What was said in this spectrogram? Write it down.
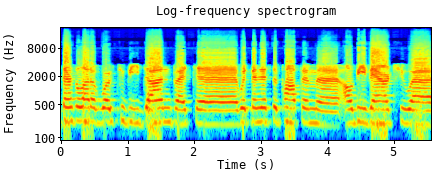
there's a lot of work to be done. But uh, with Minister Popham, uh, I'll be there to uh,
